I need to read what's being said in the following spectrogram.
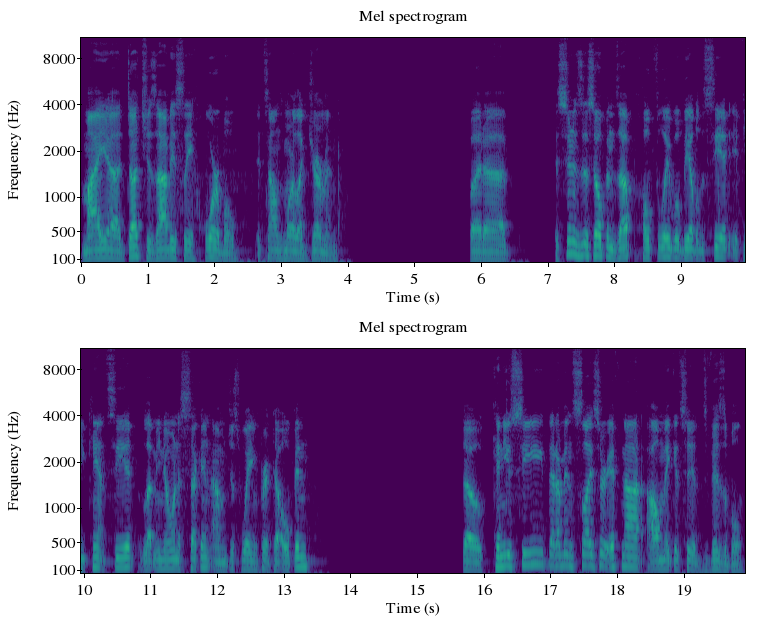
my uh, Dutch is obviously horrible. It sounds more like German. But uh, as soon as this opens up, hopefully we'll be able to see it. If you can't see it, let me know in a second. I'm just waiting for it to open. So, can you see that I'm in Slic3r? If not, I'll make it so it's visible.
